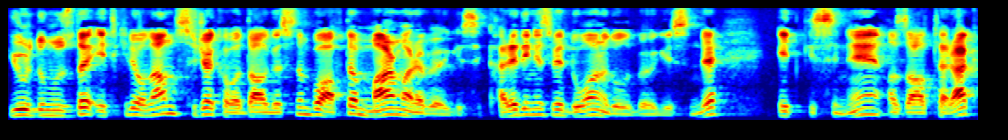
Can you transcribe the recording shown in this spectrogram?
yurdumuzda etkili olan sıcak hava dalgasının bu hafta Marmara bölgesi, Karadeniz ve Doğu Anadolu bölgesinde etkisini azaltarak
